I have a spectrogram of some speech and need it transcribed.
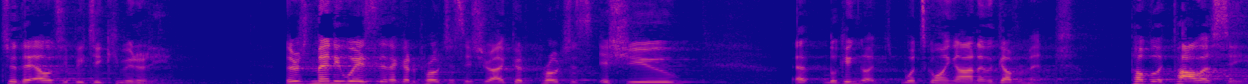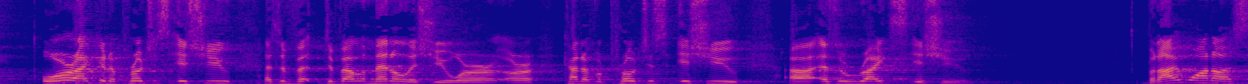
to the LGBT community? There's many ways that I could approach this issue. I could approach this issue at looking at what's going on in the government, public policy, or I could approach this issue as a developmental issue or, or kind of approach this issue uh, as a rights issue. But I want us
